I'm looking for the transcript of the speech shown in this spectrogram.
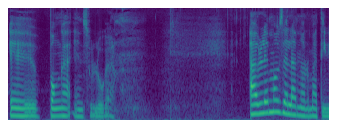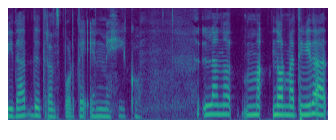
eh, ponga en su lugar. Hablemos de la normatividad de transporte en México. La normatividad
